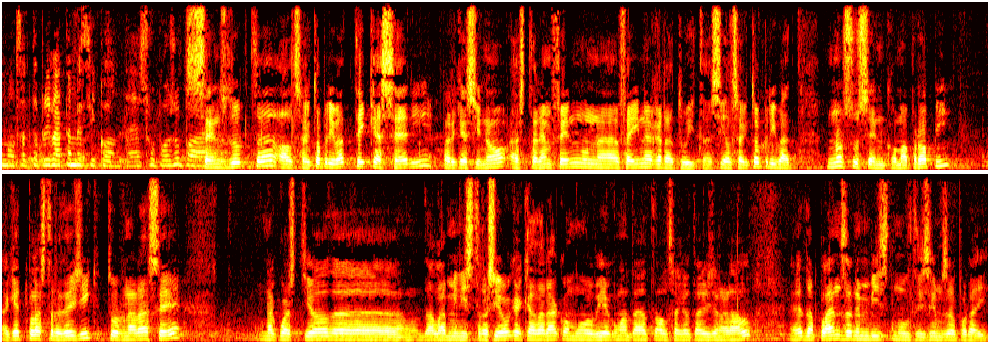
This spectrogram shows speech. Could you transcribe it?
amb el sector privat també s'hi compta, eh? suposo. Per... Sens dubte, el sector privat té que ser-hi perquè si no estarem fent una feina gratuïta. Si el sector privat no s'ho sent com a propi, aquest pla estratègic tornarà a ser una qüestió de, de l'administració que quedarà, com ho havia comentat el secretari general, eh, de plans n'hem vist moltíssims a por ahí.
